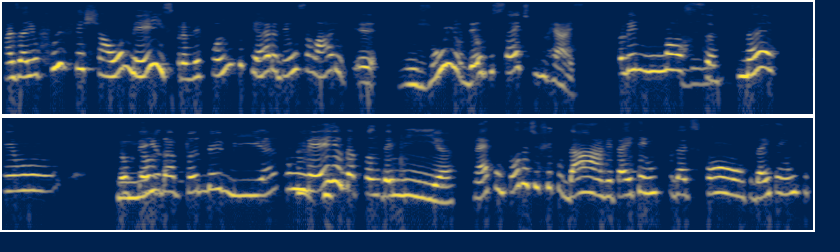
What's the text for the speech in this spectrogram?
Mas aí eu fui fechar o mês para ver quanto que era, deu um salário, é, em julho deu de 7 mil reais. Falei, nossa, né, eu... No meio eu, da pandemia. No meio da pandemia, né? Com toda a dificuldade, daí tem um que tu dá desconto, daí tem um que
